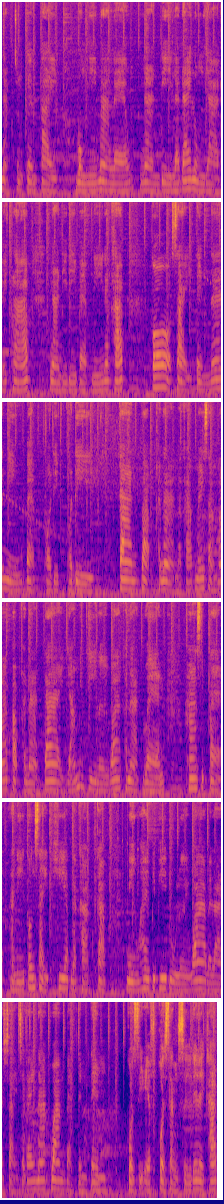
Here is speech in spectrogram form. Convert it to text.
หนักจนเกินไป วงนี้มาแล้ว งานดีและได้ลงยาด้วยครับ งานดีๆ แบบนี้นะครับ ก็ใส่เต็มหน้านิ้วแบบพอดิบพอดีการปรับขนาดนะครับไม่สามารถปรับขนาดได้ ย้ำอีกทีเลยว่าขนาดแหวน 58 อันนี้ต้นใส่เทียบนะครับกับ นิ้วให้พี่ๆดูเลยว่าเวลาใส่จะได้หน้ากว้างแบบเต็มๆ กด CF กดสั่งซื้อได้เลยครับ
